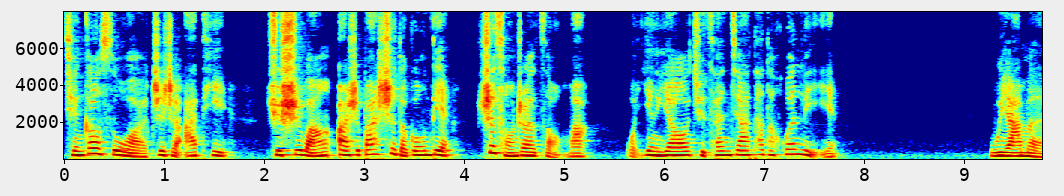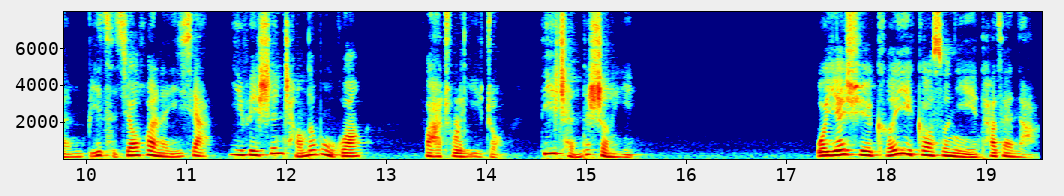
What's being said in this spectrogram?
请告诉我，智者阿蒂去狮王二十八世的宫殿是从这儿走吗？我应邀去参加他的婚礼。乌鸦们彼此交换了一下意味深长的目光，发出了一种低沉的声音。我也许可以告诉你他在哪儿，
